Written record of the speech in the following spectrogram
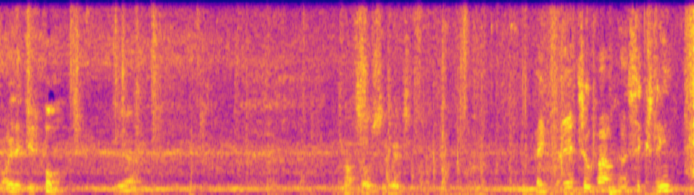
Why What is it? Just pumped? Yeah. And that's all sewage. Paid for there, 2016.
